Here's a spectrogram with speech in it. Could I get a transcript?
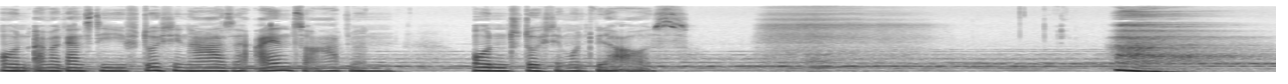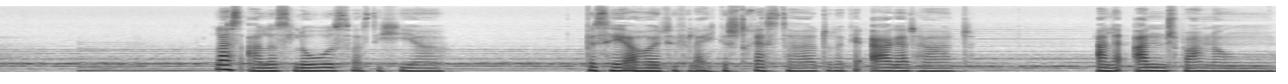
und einmal ganz tief durch die Nase einzuatmen und durch den Mund wieder aus. Lass alles los, was dich hier bisher heute vielleicht gestresst hat oder geärgert hat. Alle Anspannung,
